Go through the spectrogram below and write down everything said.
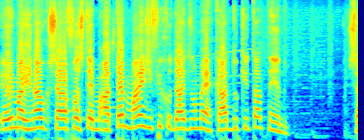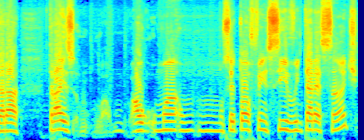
Eu imaginava que o Ceará fosse ter até mais dificuldades no mercado do que está tendo. O Ceará traz uma, um, um, setor ofensivo interessante.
